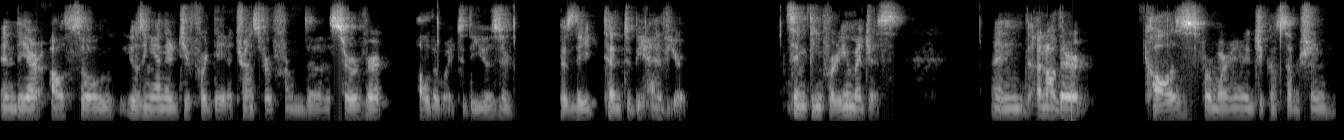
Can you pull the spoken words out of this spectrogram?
And they are also using energy for data transfer from the server all the way to the user because they tend to be heavier. Same thing for images. And another cause for more energy consumption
